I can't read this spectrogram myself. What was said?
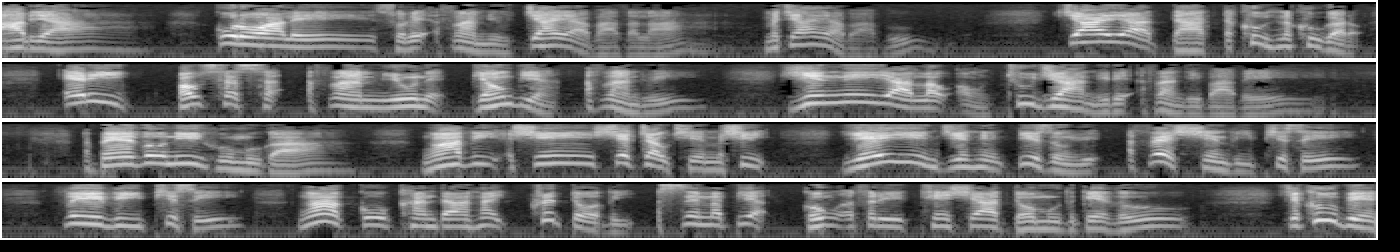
အားဗျာကိုတော်ကလေဆိုတဲ့အသံမျိုးကြားရပါသလားမကြားရပါဘူးကြားရတာတစ်ခုနှစ်ခုကတော့အဲ့ဒီဘောက်ဆက်ဆက်အသံမျိုးနဲ့ပြောင်းပြန်အသံတွေ ယင်းနှင်းရလောက်အောင်ထူးခြားနေတဲ့အသံတွေပါပဲအဘယ်သို့နည်းဟူမူကားငါသည်အရှင်းရှက်ကြောက်ခြင်းမရှိရဲရင်ခြင်းနှင့်ပြည့်စုံ၍အသက်ရှင်သည်ဖြစ်စေသေသည်ဖြစ်စေငါကိုခန္ဓာ၌ခရစ်တော်သည်အစင်မပြတ်ဂုံအသရေထင်ရှားတော်မူတဲ့ကဲ့သို့ယခုပင်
